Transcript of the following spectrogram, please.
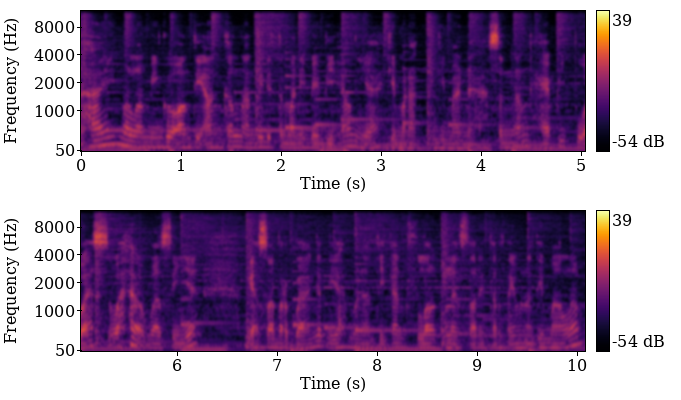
Hai, malam minggu onti uncle nanti ditemani baby L ya Gimana, gimana? Seneng, happy, puas? Wah, pastinya nggak sabar banget ya menantikan vlog Leslar Entertainment nanti malam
